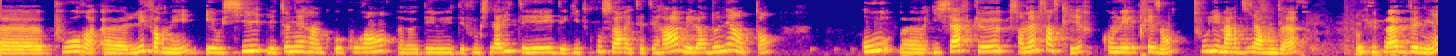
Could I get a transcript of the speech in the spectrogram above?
Euh, pour euh, les former et aussi les tenir au courant euh, des, fonctionnalités, des guides consorts, etc. Mais leur donner un temps où ils savent que, sans même s'inscrire, qu'on est présent tous les mardis à 11h et qu'ils peuvent venir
